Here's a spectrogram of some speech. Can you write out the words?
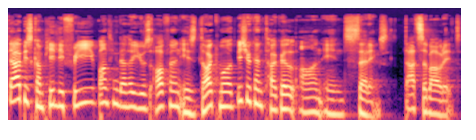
The app is completely free. One thing that I use often is dark mode, which you can toggle on in settings. That's about it.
